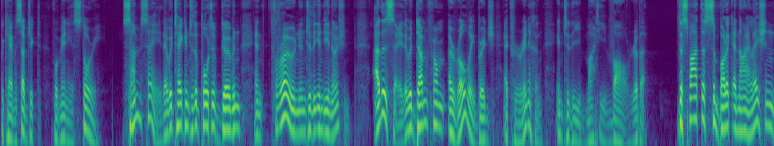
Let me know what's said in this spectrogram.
became a subject for many a story. Some say they were taken to the port of Durban and thrown into the Indian Ocean. Others say they were dumped from a railway bridge at Vereeniging into the mighty Vaal River. Despite this symbolic annihilation,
